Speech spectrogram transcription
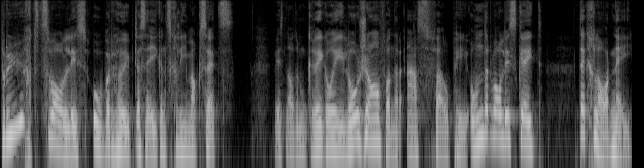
bräuchte das Wallis überhaupt ein eigenes Klimagesetz? Wenn es nach dem Gregory Lojean von der SVP unter Wallis geht, dann klar nein.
